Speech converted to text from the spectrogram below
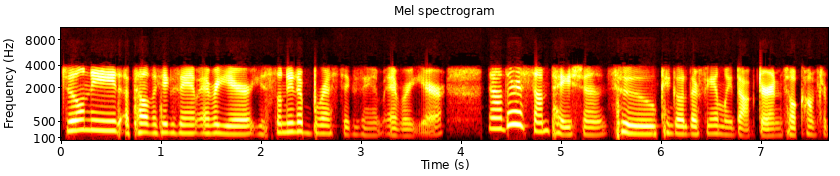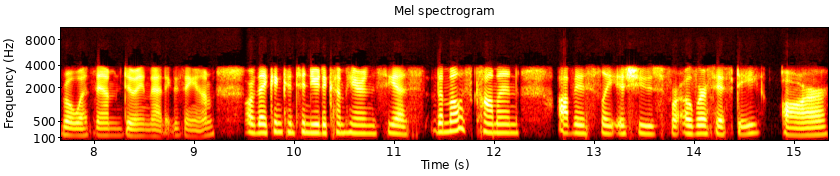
still need a pelvic exam every year. You still need a breast exam every year. Now, there are some patients who can go to their family doctor and feel comfortable with them doing that exam, or they can continue to come here and see us. The most common, obviously, issues for over 50 are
